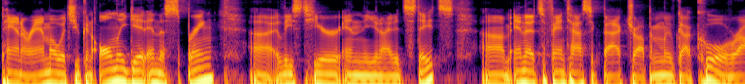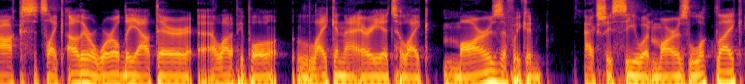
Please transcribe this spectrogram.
panorama, which you can only get in the spring, uh, at least here in the United States. Um, and it's a fantastic backdrop. I mean, we've got cool rocks. It's like otherworldly out there. A lot of people liken that area to like Mars. If we could actually see what Mars looked like.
